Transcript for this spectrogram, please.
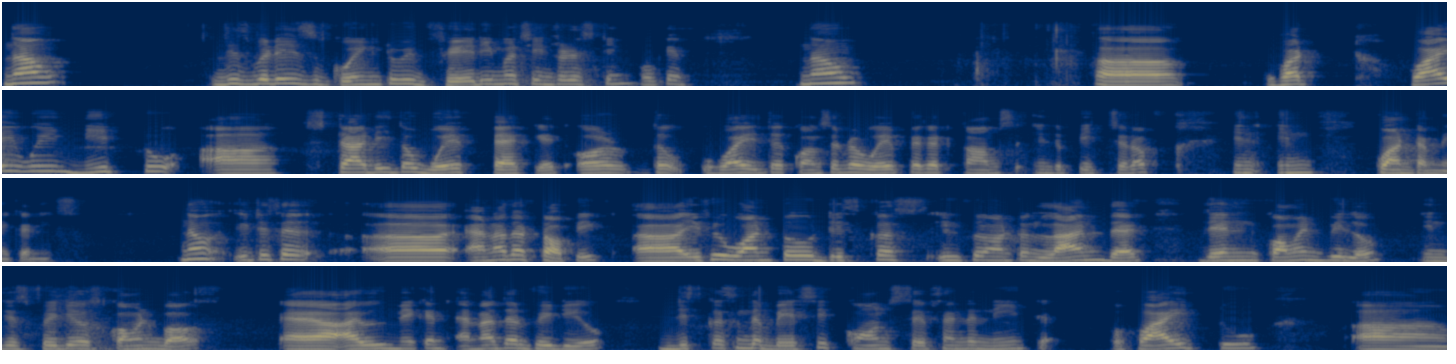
Now this video is going to be very much interesting. Okay. Now uh, what why we need to uh, study the wave packet or the why the concept of wave packet comes in the picture of in in quantum mechanics now it is a uh, another topic. Uh, if you want to discuss if you want to learn that then comment below in this video's comment box. Uh, i will make an another video discussing the basic concepts and the need why to uh,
